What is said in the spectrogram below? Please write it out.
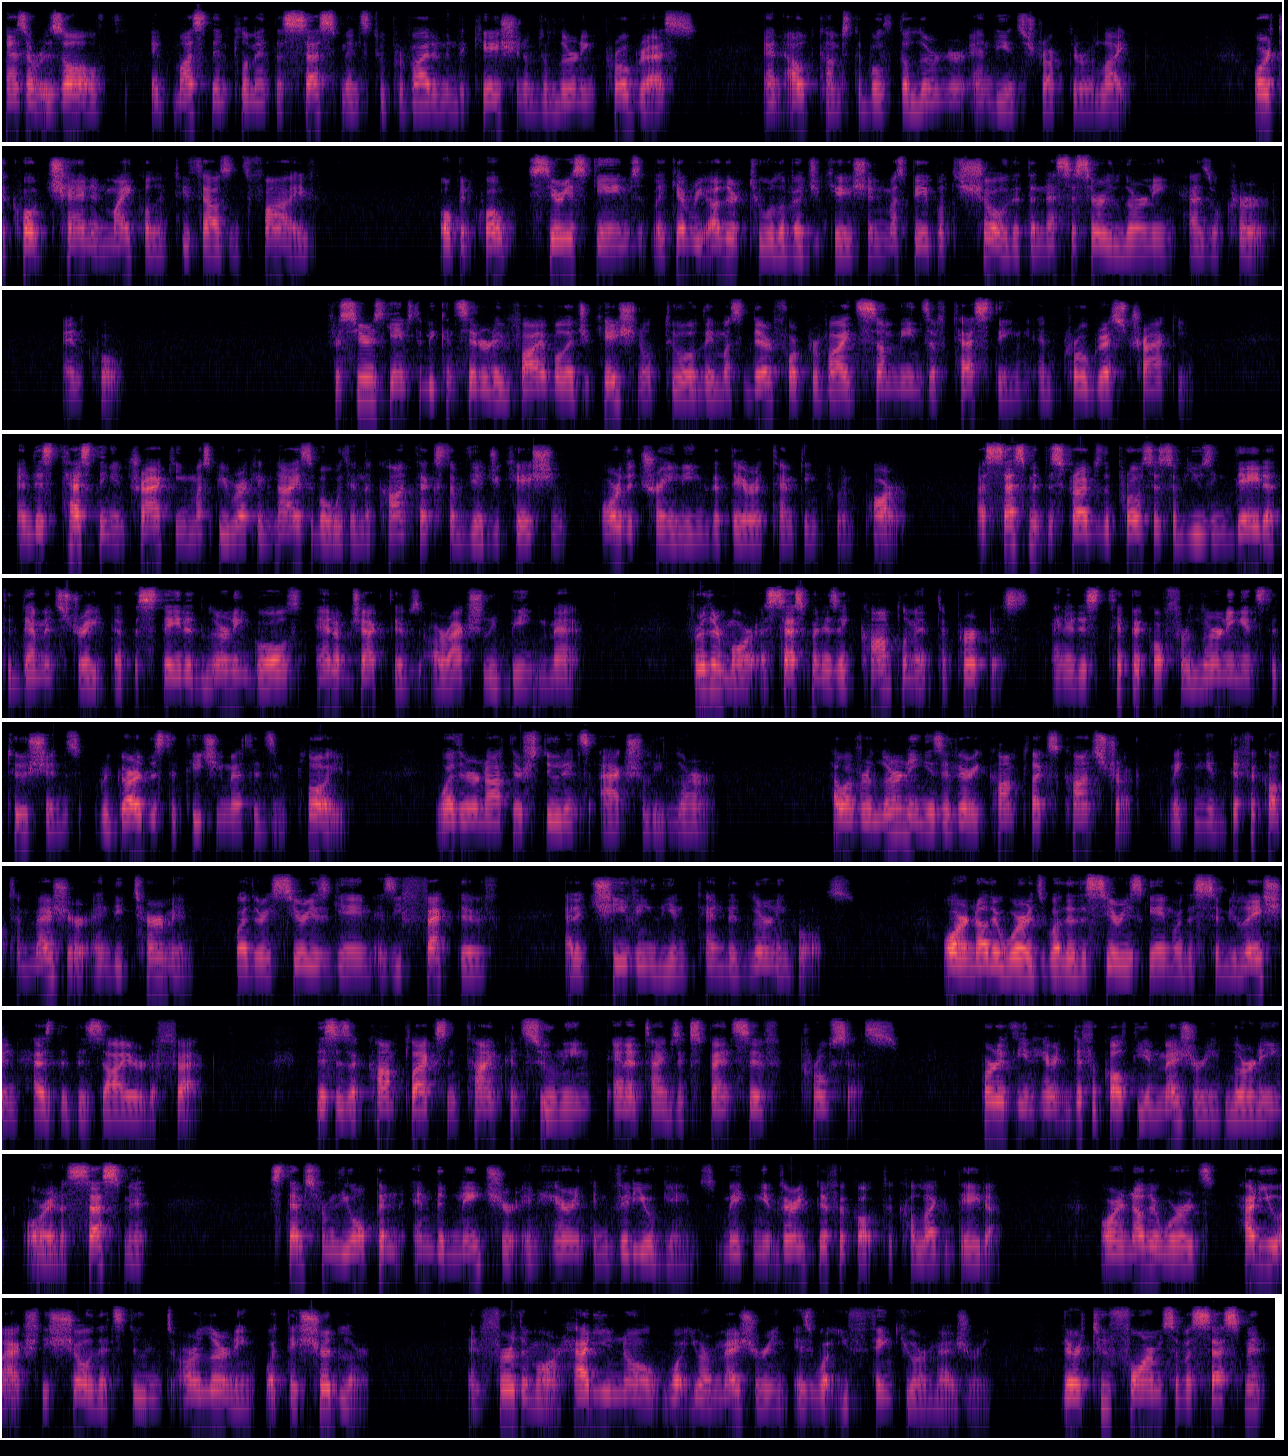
As a result, it must implement assessments to provide an indication of the learning progress and outcomes to both the learner and the instructor alike. Or to quote Chen and Michael in 2005, open quote, serious games, like every other tool of education, must be able to show that the necessary learning has occurred, end quote. For serious games to be considered a viable educational tool, they must therefore provide some means of testing and progress tracking and this testing and tracking must be recognizable within the context of the education or the training that they are attempting to impart. Assessment describes the process of using data to demonstrate that the stated learning goals and objectives are actually being met. Furthermore, assessment is a complement to purpose, and it is typical for learning institutions, regardless the teaching methods employed, whether or not their students actually learn. However, learning is a very complex construct, making it difficult to measure and determine whether a serious game is effective at achieving the intended learning goals. Or, in other words, whether the serious game or the simulation has the desired effect. This is a complex and time consuming and at times expensive process. Part of the inherent difficulty in measuring learning or in assessment stems from the open ended nature inherent in video games, making it very difficult to collect data. Or in other words, how do you actually show that students are learning what they should learn? And furthermore, how do you know what you are measuring is what you think you are measuring? There are two forms of assessment.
